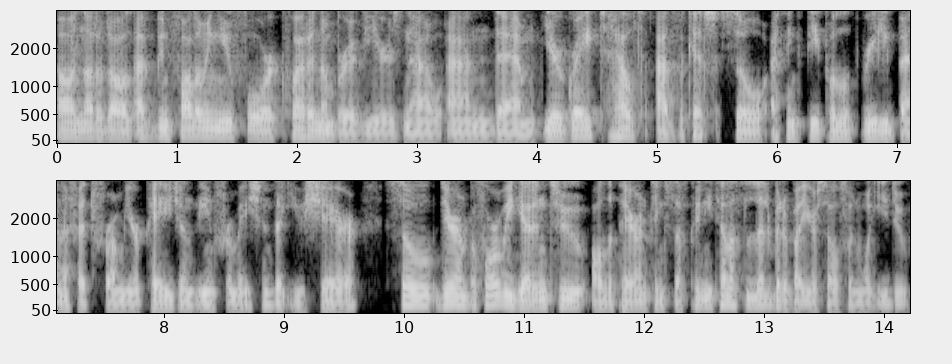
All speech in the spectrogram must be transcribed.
Oh, not at all. I've been following you for quite a number of years now, and um, you're a great health advocate. So I think people really benefit from your page and the information that you share. So, Doireann, before we get into all the parenting stuff, can you tell us a little bit about yourself and what you do?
